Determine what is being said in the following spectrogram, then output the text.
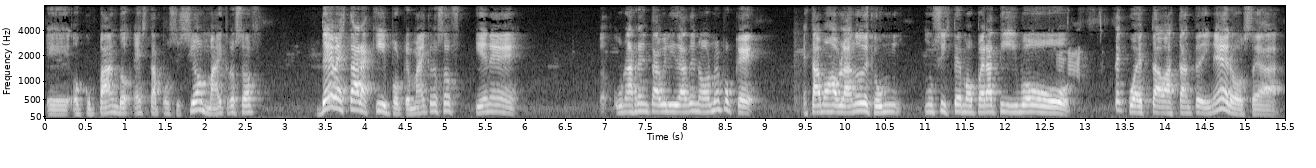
eh, ocupando esta posición. Microsoft debe estar aquí porque Microsoft tiene una rentabilidad enorme porque estamos hablando de que un, sistema operativo te cuesta bastante dinero, o sea,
